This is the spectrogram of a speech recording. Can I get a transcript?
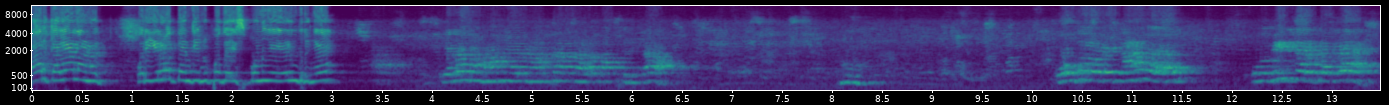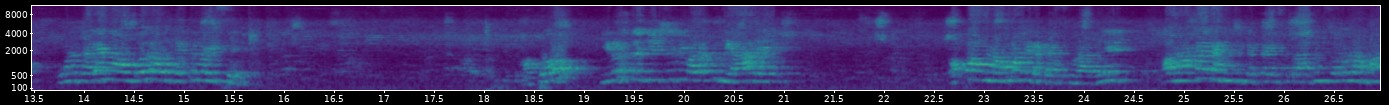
யார் கல்யாணம் ஆன ஒரு இருபத்தஞ்சு முப்பது வயசு பொண்ணுங்க எழுந்துருங்க. உங்களுடைய கணவர் உங்க வீட்டுல இருக்காங்க உனக்கு கல்யாணம் ஆகும்போது அவருக்கு எத்தனை வயசு? அப்போ இருபத்தஞ்சு வயசுக்கு வளர்ப்பு யாரு? அப்பா அவங்க அம்மா கிட்ட பேசக்கூடாது. அவங்க அக்கா தங்கச்சி கிட்ட பேசக்கூடாதுன்னு சொல்லலாமா?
